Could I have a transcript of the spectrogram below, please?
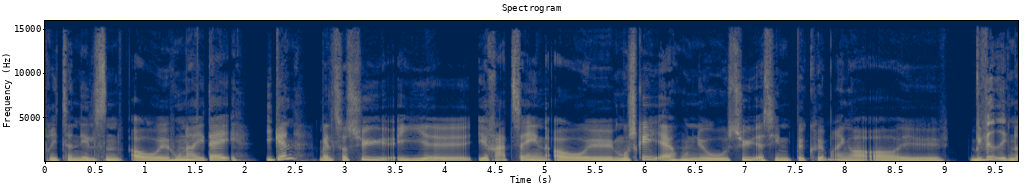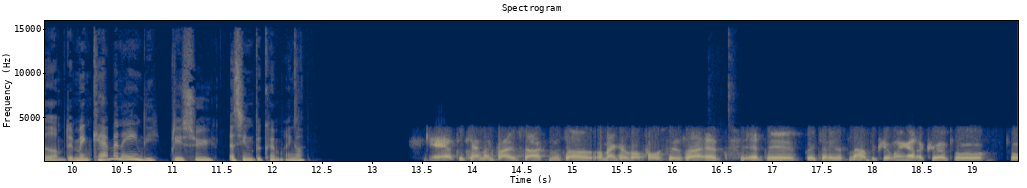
Britta Nielsen. Og øh, hun har i dag igen meldt sig syg i, øh, i retssagen, og øh, måske er hun jo syg af sine bekymringer, og øh, vi ved ikke noget om det. Men kan man egentlig blive syg af sine bekymringer? Ja, det kan man faktisk sagtens, og, og man kan jo godt forestille sig, at, at uh, Britta Nielsen har bekymringer, der kører på, på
